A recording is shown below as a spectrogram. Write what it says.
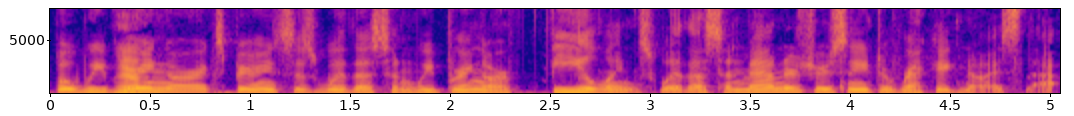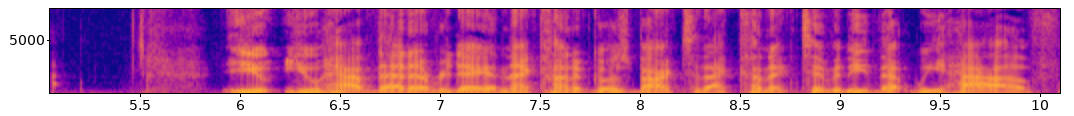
but we Yeah. bring our experiences with us and we bring our feelings with us. And managers need to recognize that. you you have that every day and that kind of goes back to that connectivity that we have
